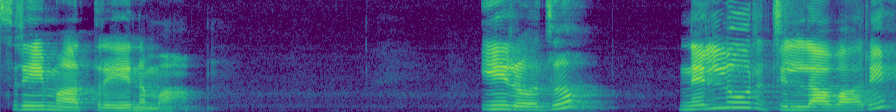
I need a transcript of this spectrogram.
శ్రీమాత్రే నమ. ఈరోజు నెల్లూరు జిల్లా వారి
